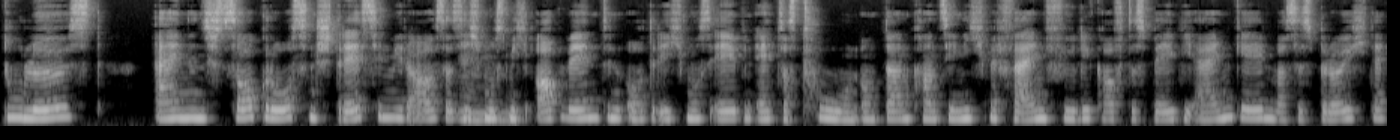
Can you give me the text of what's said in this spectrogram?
du löst einen so großen Stress in mir aus, also ich muss mhm. mich abwenden oder ich muss eben etwas tun und dann kann sie nicht mehr feinfühlig auf das Baby eingehen, was es bräuchte,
